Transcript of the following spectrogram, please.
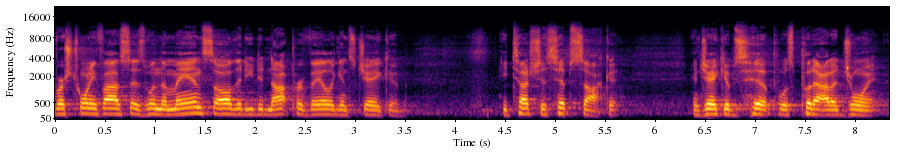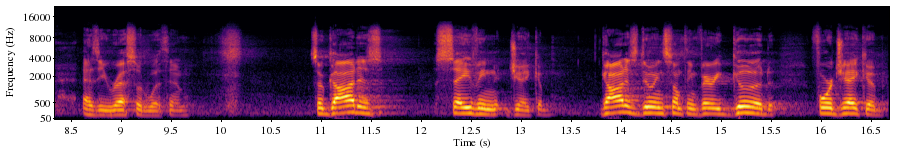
Verse 25 says, When the man saw that he did not prevail against Jacob, he touched his hip socket, and Jacob's hip was put out of joint as he wrestled with him. So God is saving Jacob. God is doing something very good for Jacob.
